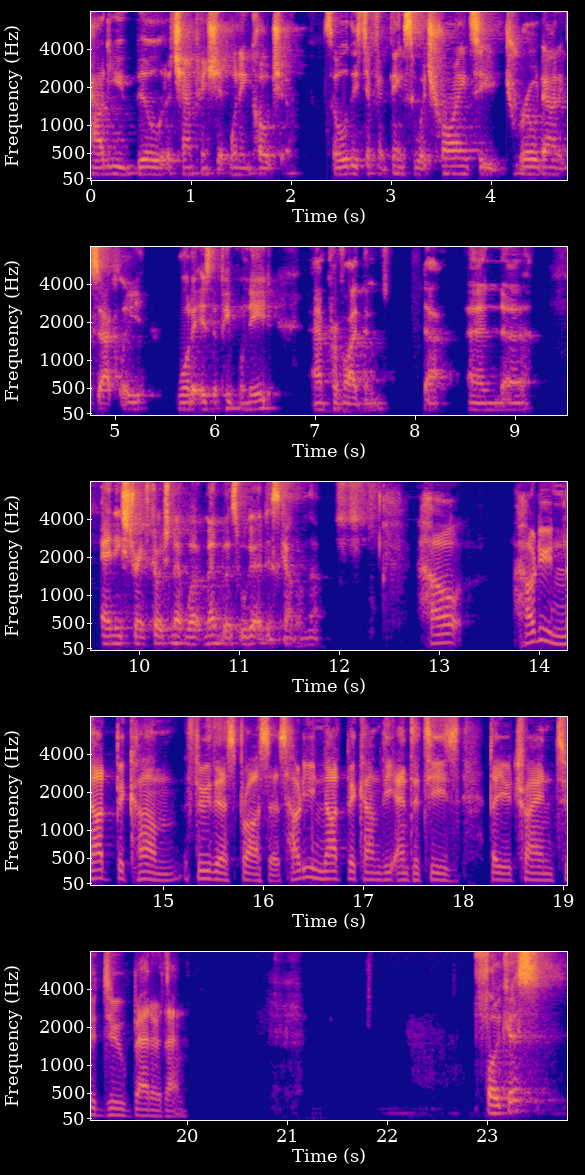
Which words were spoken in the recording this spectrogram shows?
How do you build a championship winning culture? So all these different things. So we're trying to drill down exactly what it is that people need and provide them that. And uh, any Strength Coach Network members will get a discount on that. How how do you not become through this process? How do you not become the entities that you're trying to do better than? Focus.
